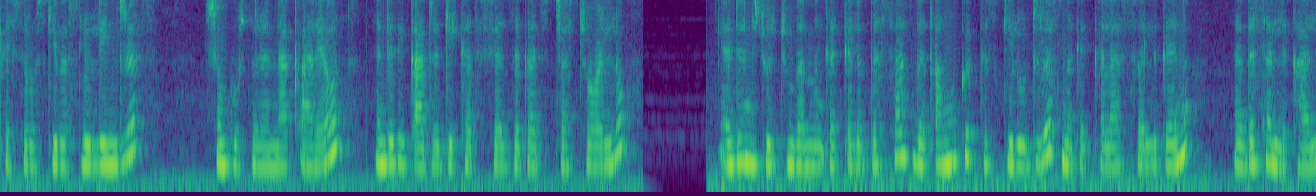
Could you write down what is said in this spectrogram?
ቀይ ስሩ እስኪበስሉልኝ ድረስ ሽንኩርቱንና ቃሪያውን እንድቅቅ አድርጌ ከትፌ አዘጋጅቻቸዋለሁ። ድንቾቹን በምንቀቅልበት ሰዓት በጣም ሙክክ እስኪሉ ድረስ መቀቀል አያስፈልገንም። በሰል ካለ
